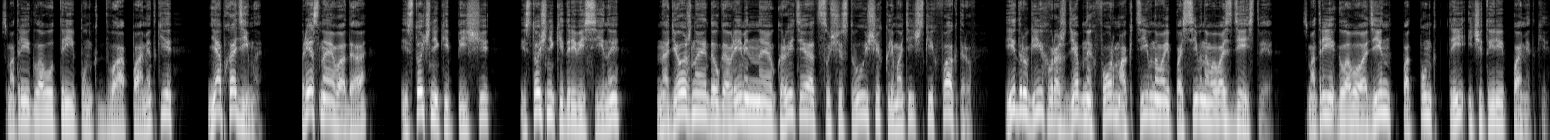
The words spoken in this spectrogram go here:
смотри главу 3 пункт 2 памятки, необходимы пресная вода, источники пищи, источники древесины, надежное долговременное укрытие от существующих климатических факторов и других враждебных форм активного и пассивного воздействия. Смотри главу 1, подпункт 3 и 4 памятки.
